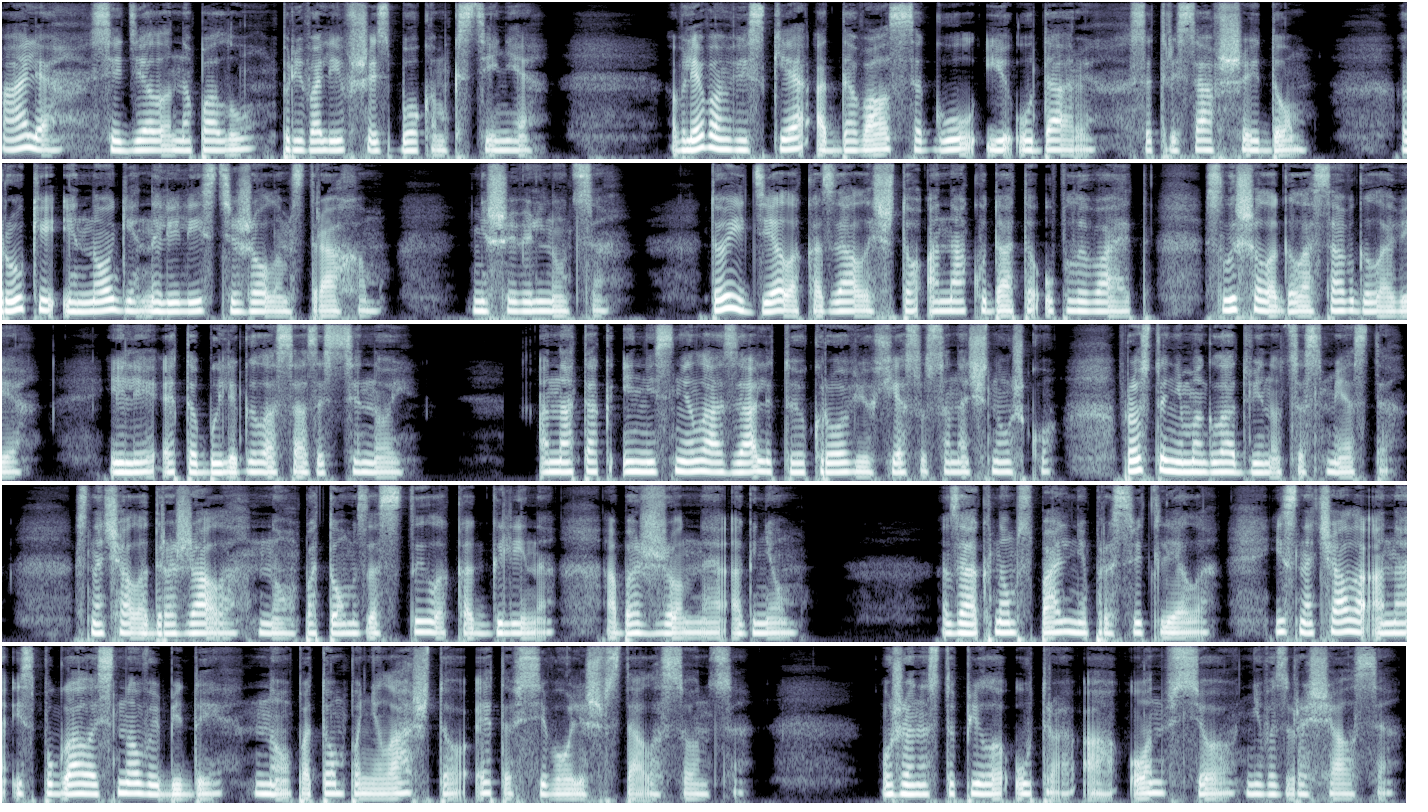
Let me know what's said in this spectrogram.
Аля сидела на полу, привалившись боком к стене. В левом виске отдавался гул и удары, сотрясавшие дом. Руки и ноги налились тяжелым страхом. Не шевельнуться. То и дело казалось, что она куда-то уплывает, слышала голоса в голове. Или это были голоса за стеной. Она так и не сняла залитую кровью Хесуса ночнушку, просто не могла двинуться с места. Сначала дрожала, но потом застыла, как глина, обожженная огнем. За окном спальни просветлело, и сначала она испугалась новой беды, но потом поняла, что это всего лишь встало солнце. Уже наступило утро, а он все не возвращался.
